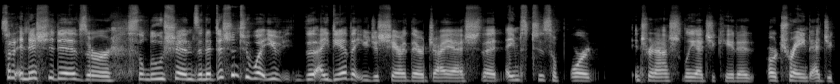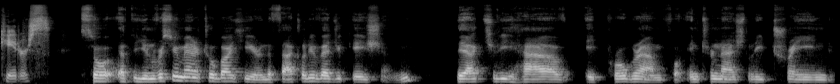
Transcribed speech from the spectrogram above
sort of initiatives or solutions in addition to what you the idea that you just shared there, Jayesh, that aims to support internationally educated or trained educators. So at the University of Manitoba here in the Faculty of Education, they actually have a program for internationally trained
